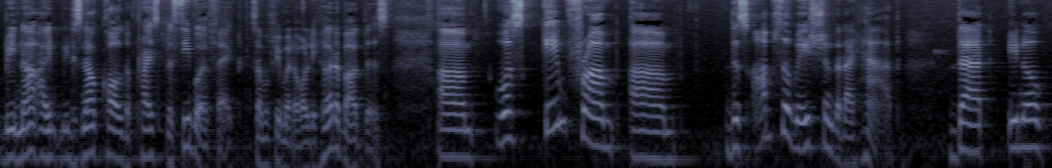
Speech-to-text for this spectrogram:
we now, it is now called the price placebo effect. Some of you might have already heard about this. Um, was came from um, this observation that I had that you know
